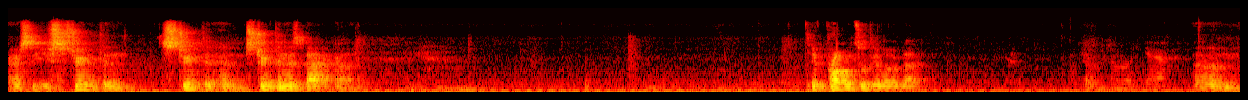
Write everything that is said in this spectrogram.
I ask that you strengthen strengthen him, strengthen his back, God. Do you have problems with your lower back? Oh yeah. Um,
